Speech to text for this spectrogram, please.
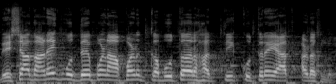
देशात अनेक मुद्दे पण आपण कबूतर हत्ती कुत्रे यात अडकलोय.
